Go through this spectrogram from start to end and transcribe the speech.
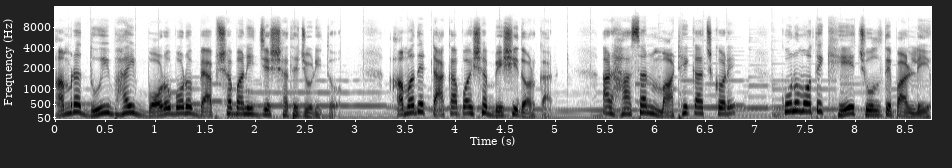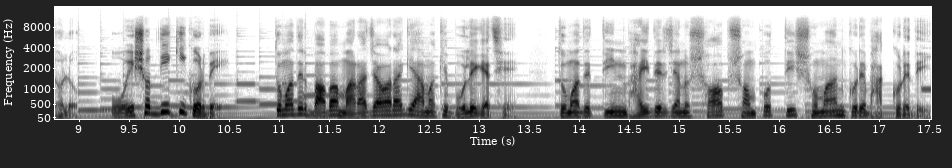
আমরা দুই ভাই বড় বড় ব্যবসা বাণিজ্যের সাথে জড়িত। আমাদের টাকা পয়সা বেশি দরকার। আর হাসান মাঠে কাজ করে, কোনো মতে খেয়ে চলতে পারলেই হলো। ও এসব দিয়ে কি করবে? তোমাদের বাবা মারা যাওয়ার আগে আমাকে বলে গেছে তোমাদের তিন ভাইদের যেন সব সম্পত্তি সমান করে ভাগ করে দেই।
